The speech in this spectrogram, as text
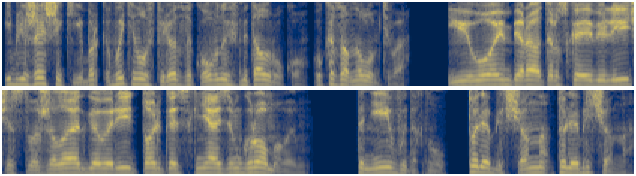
и ближайший киборг вытянул вперед закованную в металл руку, указав на Ломтева. «Его императорское величество желает говорить только с князем Громовым». Танеев выдохнул, то ли облегченно, то ли обреченно,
